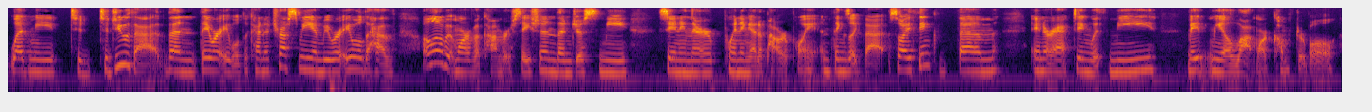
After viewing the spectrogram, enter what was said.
led me to to do that, then they were able to kind of trust me, and we were able to have a little bit more of a conversation than just me standing there pointing at a PowerPoint and things like that. So I think them interacting with me made me a lot more comfortable.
